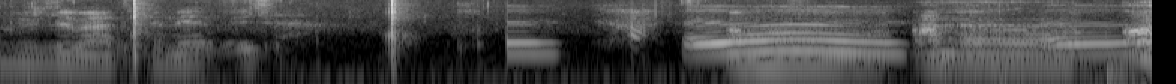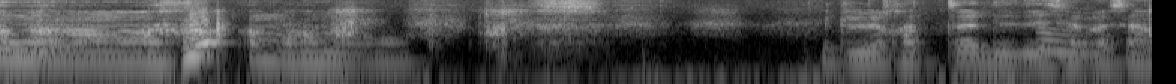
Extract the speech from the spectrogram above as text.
बुढीले भात खाने रहेछ खतरा दिँदैछ कसम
